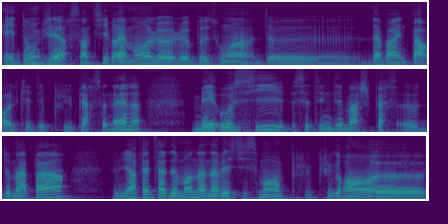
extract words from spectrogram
Et donc, j'ai ressenti vraiment le, besoin d'avoir une parole qui était plus personnelle, mais aussi, c'était une démarche de ma part de me dire, en fait, ça demande un investissement plus, plus grand euh,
